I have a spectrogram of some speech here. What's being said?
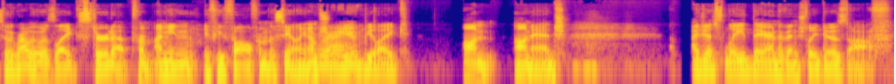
So he probably was like stirred up from, I mean, if you fall from the ceiling, I'm sure Right. you would be like on on edge. I just laid there and eventually dozed off.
